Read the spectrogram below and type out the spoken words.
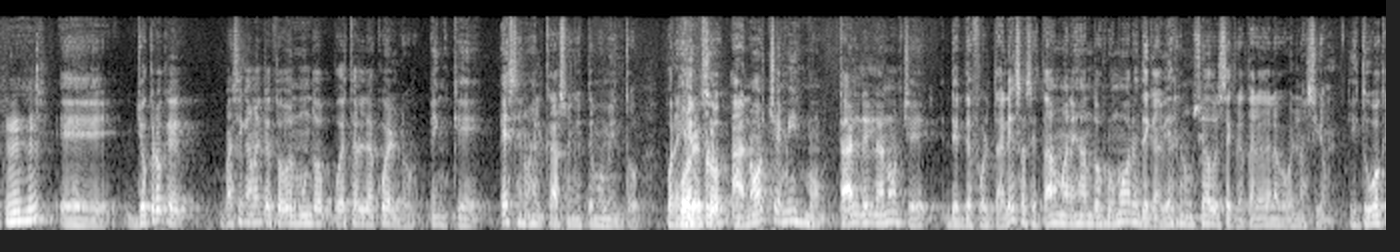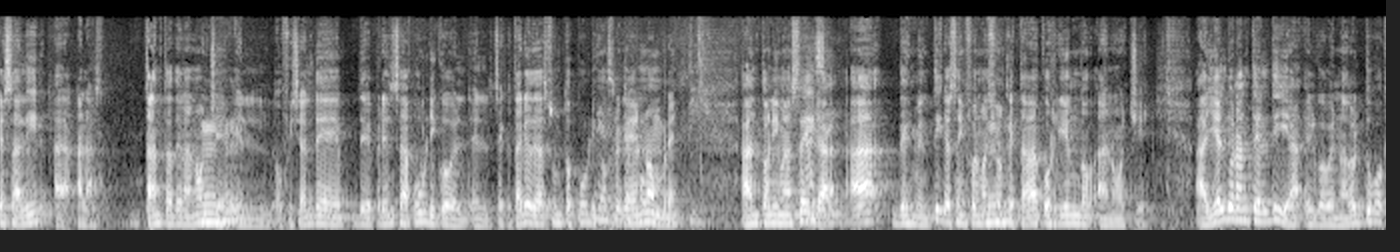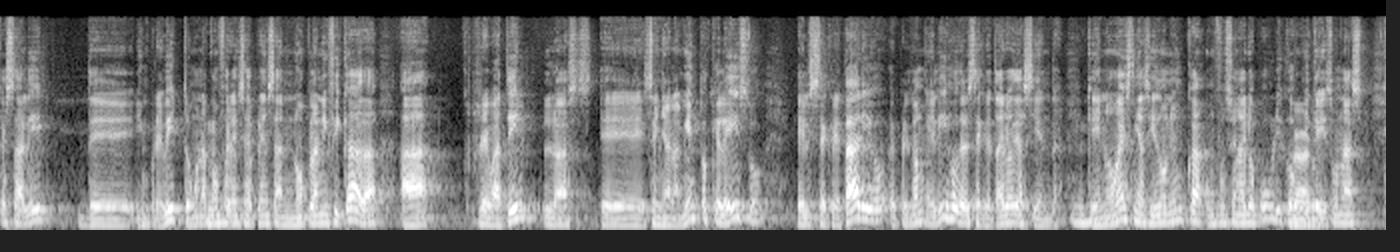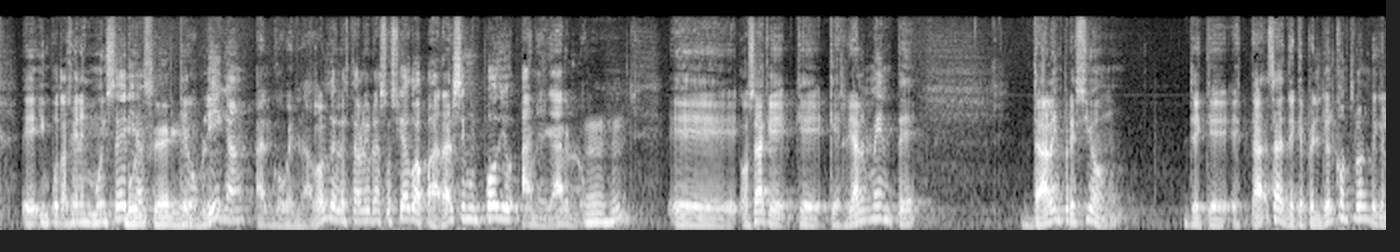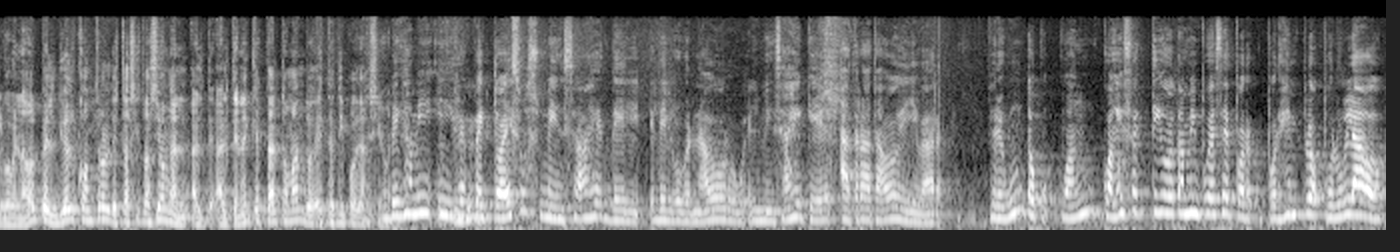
yo creo que básicamente todo el mundo puede estar de acuerdo en que ese no es el caso en este momento. Por ejemplo, anoche mismo, tarde en la noche, desde Fortaleza se estaban manejando rumores de que había renunciado el secretario de la gobernación y tuvo que salir a, las tantas de la noche el oficial de, prensa público, el, secretario de Asuntos Públicos, creo que es el nombre, Anthony Maceira, a desmentir esa información que estaba corriendo anoche. Ayer durante el día el gobernador tuvo que salir de imprevisto, en una conferencia de prensa no planificada, a rebatir los eh, señalamientos que le hizo el secretario, eh, perdón, el hijo del secretario de Hacienda, que no es ni ha sido nunca un funcionario público y que hizo unas eh, imputaciones muy serias que obligan al gobernador del Estado Libre Asociado a pararse en un podio a negarlo. o sea que, que realmente da la impresión de que está, ¿sabes? de que perdió el control, de que el gobernador perdió el control de esta situación al, tener que estar tomando este tipo de acciones. Benjamín, y respecto a esos mensajes del, del, gobernador o el mensaje que él ha tratado de llevar, pregunto cuán, cuán efectivo también puede ser, por, por ejemplo, por un lado,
